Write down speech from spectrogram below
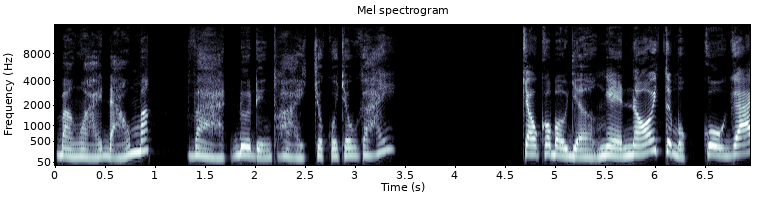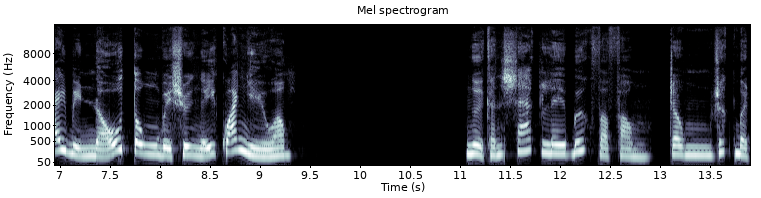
Bà ngoại đảo mắt và đưa điện thoại cho cô cháu gái. Cháu có bao giờ nghe nói tới một cô gái bị nổ tung vì suy nghĩ quá nhiều không? Người cảnh sát lê bước vào phòng trông rất mệt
